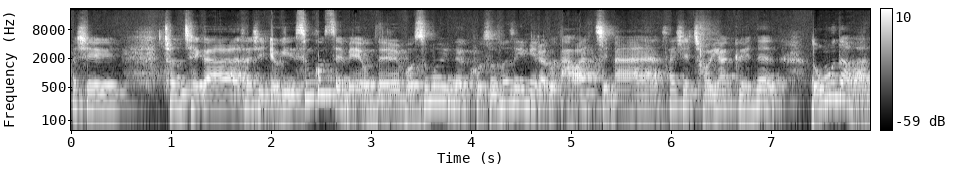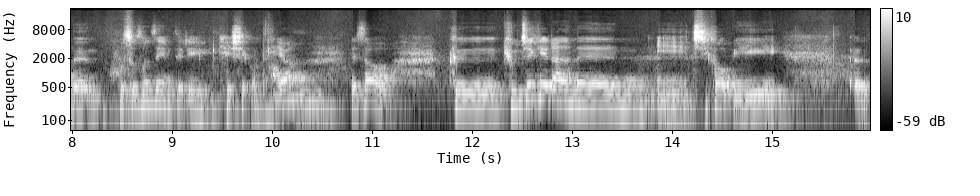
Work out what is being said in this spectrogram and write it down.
사실 전 제가 사실 여기 승고쌤에 오늘 뭐 숨어있는 고수 선생님이라고 나왔지만 사실 저희 학교에는 너무나 많은 고수 선생님들이 계시거든요. 어. 그래서 그 교직이라는 이 직업이 어,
